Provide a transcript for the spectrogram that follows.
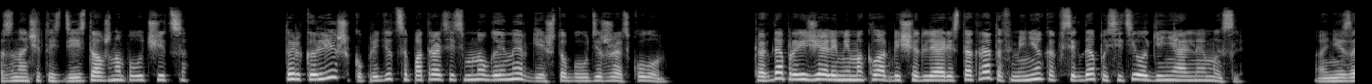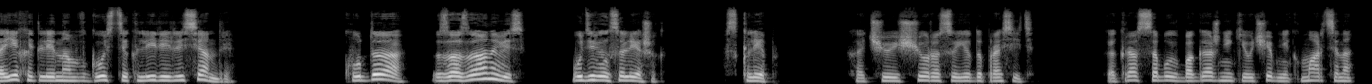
Значит, и здесь должно получиться. Только Лешику придется потратить много энергии, чтобы удержать кулон. Когда проезжали мимо кладбища для аристократов, меня, как всегда, посетила гениальная мысль. А не заехать ли нам в гости к Лире Лисяндре? «Куда? За занавесь?» — удивился Лешек. «В склеп. Хочу еще раз ее допросить. Как раз с собой в багажнике учебник Мартина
